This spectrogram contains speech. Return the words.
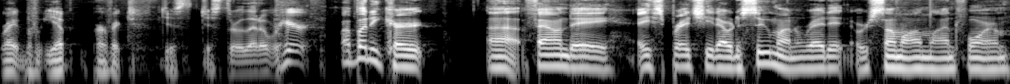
right. Before, yep, perfect. Just just throw that over here. My buddy Kurt uh, found a, a spreadsheet, I would assume on Reddit or some online forum.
